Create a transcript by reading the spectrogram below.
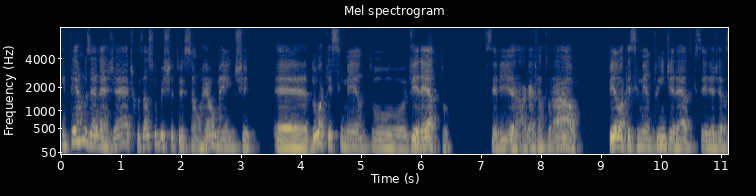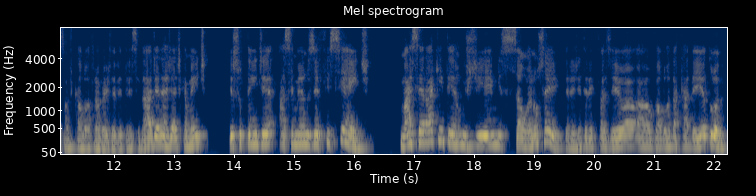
em termos energéticos, a substituição realmente é, do aquecimento direto, que seria a gás natural, pelo aquecimento indireto, que seria a geração de calor através da eletricidade, energeticamente isso tende a ser menos eficiente. Mas será que em termos de emissão, eu não sei, a gente teria que fazer o, o valor da cadeia toda.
